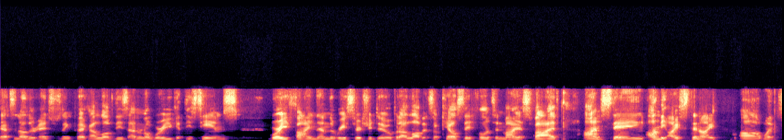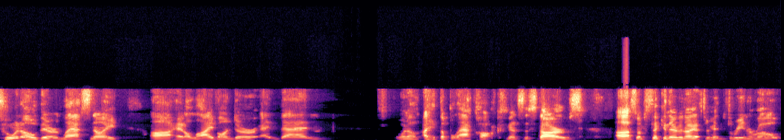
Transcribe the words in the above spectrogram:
that's another interesting pick. I love these. I don't know where you get these teams, where you find them, the research you do, but I love it. So Cal State Fullerton minus five. I'm staying on the ice tonight. Uh, went two and zero there last night. Uh, had a live under, and then what else? I hit the Blackhawks against the Stars. Uh, so I'm sticking there tonight after hitting three in a row.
